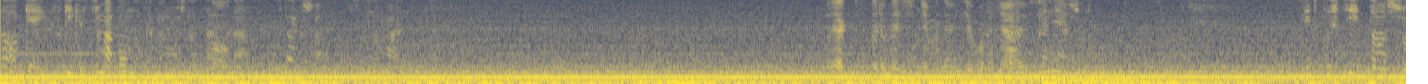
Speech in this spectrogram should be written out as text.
ну окей, скільки з трьома помилками можна здати, Ну. да? так що все нормально. Та як без перевищення? Мене всі обганяють. Звісно. Відпустіть то, що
